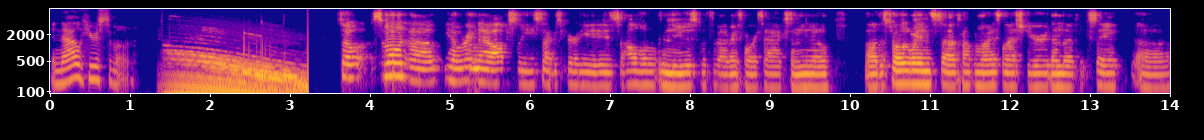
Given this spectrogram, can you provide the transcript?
And now, here's Simone. So, Simone, uh, you know, right now, obviously, cybersecurity is all over the news with uh, ransomware attacks, and you know, uh, the SolarWinds uh, compromise last year, then the say uh,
